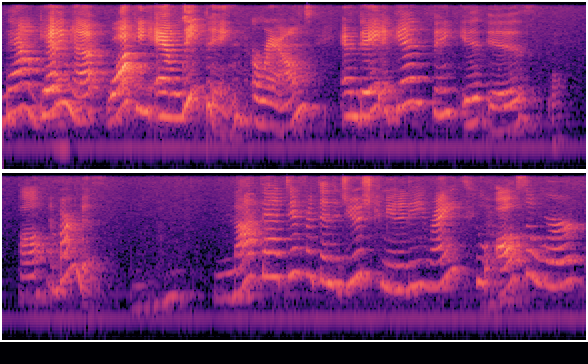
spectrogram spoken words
now getting up, walking, and leaping around, and they again think it is Paul and Barnabas. Not that different than the Jewish community, right? Who also were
